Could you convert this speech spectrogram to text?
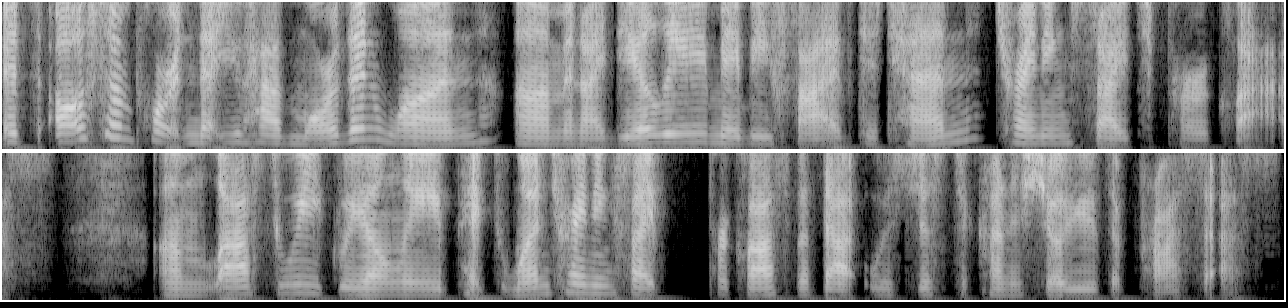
It's also important that you have more than one, um, and ideally maybe five to 10 training sites per class. Um, last week we only picked one training site per class, but that was just to kind of show you the process.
